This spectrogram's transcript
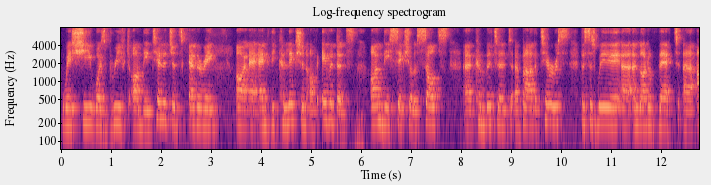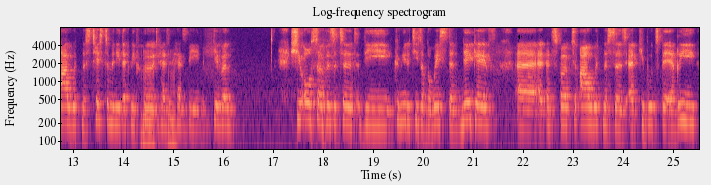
where she was briefed on the intelligence gathering uh, and the collection of evidence on these sexual assaults uh, committed uh, by the terrorists. This is where uh, a lot of that eyewitness testimony that we've heard mm-hmm. has, mm. has been given. She also visited the communities of the Western Negev, uh, and, and, spoke to our witnesses at Kibbutz Be'eri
